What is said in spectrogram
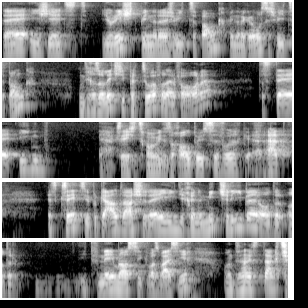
Der ist jetzt Jurist bei einer Schweizer Bank, bei einer grossen Schweizer Bank. Und ich habe so letztens per Zufall erfahren, dass der irgend... Ja, siehst, jetzt kann man wieder so Halbwissen vor... Er hat ein Gesetz über Geldwäscherei irgendwie können mitschreiben oder, oder in die Vernehmlassung, was weiß ich. Und dann habe ich gedacht,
